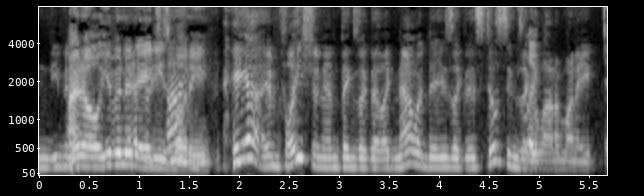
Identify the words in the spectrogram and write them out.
even I know, even in eighties money. Yeah, inflation and things like that. Like nowadays, like it still seems like, Like- a lot of money.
